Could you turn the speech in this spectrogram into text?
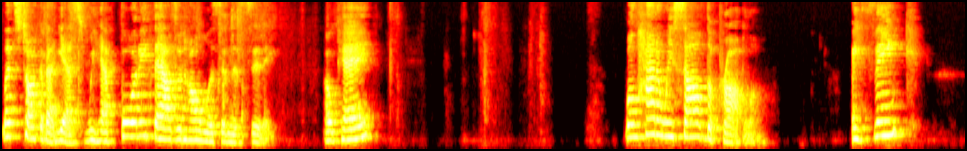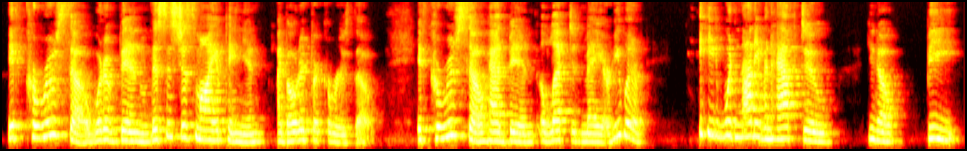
let's talk about yes, we have 40,000 homeless in this city. Okay? Well, how do we solve the problem? I think if Caruso would have been, this is just my opinion, I voted for Caruso if Caruso had been elected mayor, he would have, he would not even have to, you know, be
